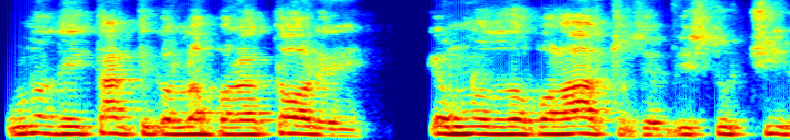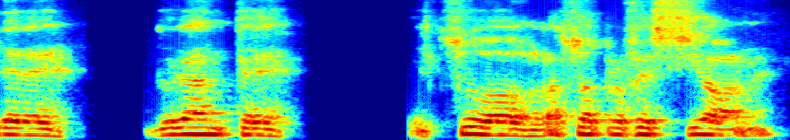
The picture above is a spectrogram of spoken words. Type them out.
uno dei tanti collaboratori che uno dopo l'altro si è visto uccidere durante suo, la sua professione.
